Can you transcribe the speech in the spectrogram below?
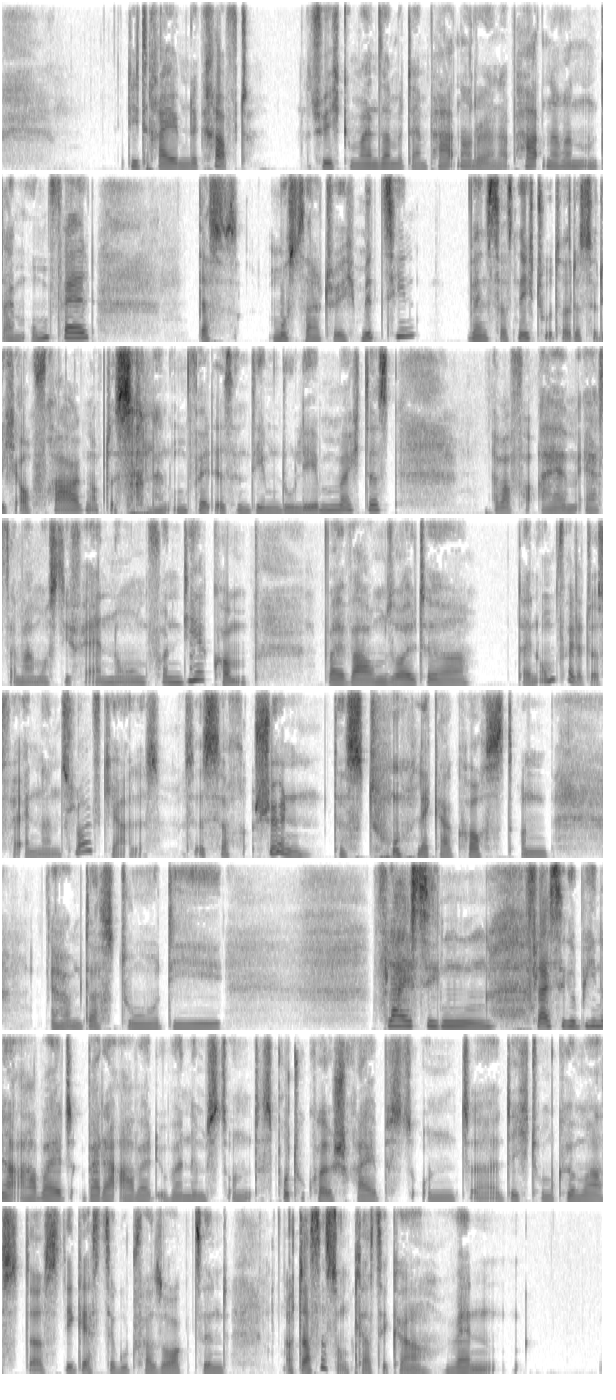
die treibende Kraft. Natürlich gemeinsam mit deinem Partner oder deiner Partnerin und deinem Umfeld. Das musst du natürlich mitziehen. Wenn es das nicht tut, solltest du dich auch fragen, ob das dann dein Umfeld ist, in dem du leben möchtest. Aber vor allem erst einmal muss die Veränderung von dir kommen. Weil warum sollte dein Umfeld etwas verändern? Es läuft ja alles. Es ist doch schön, dass du lecker kochst und ähm, dass du die fleißigen, fleißige Bienearbeit bei der Arbeit übernimmst und das Protokoll schreibst und äh, dich darum kümmerst, dass die Gäste gut versorgt sind. Auch das ist so ein Klassiker, wenn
